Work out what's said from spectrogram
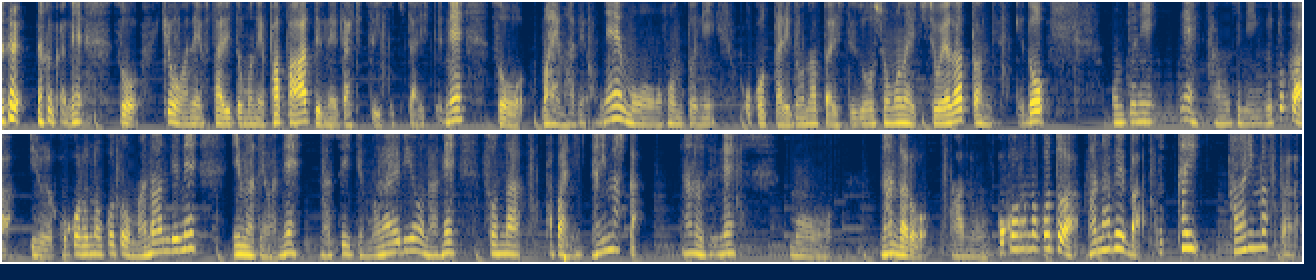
なんかね、そう、今日はね、二人ともね、パパーってね、抱きついてきたりしてね、そう、前まではね、もう本当に怒ったり怒鳴ったりしてどうしようもない父親だったんですけど、本当にね、カウンセリングとか、いろいろ心のことを学んでね、今ではね、懐いてもらえるようなね、そんなパパになりました。なのでね、もう、なんだろう、あの、心のことは学べば絶対変わりますから。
